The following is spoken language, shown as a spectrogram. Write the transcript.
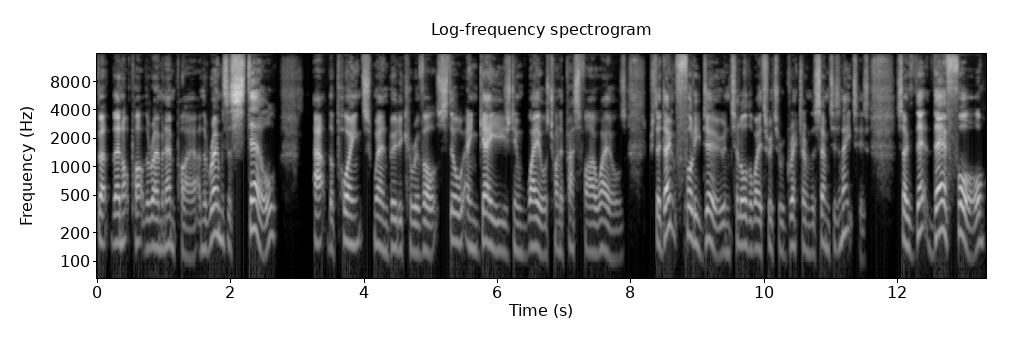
but they're not part of the Roman Empire. And the Romans are still at the point when Boudica revolts, still engaged in Wales, trying to pacify Wales, which they don't fully do until all the way through to Agricola in the 70s and 80s. So, th- therefore,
